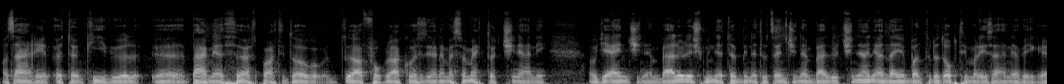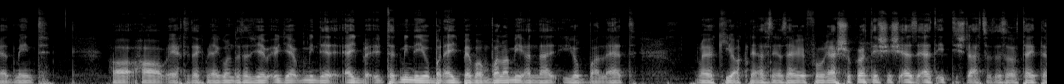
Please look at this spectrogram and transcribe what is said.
az Unreal 5 kívül bármilyen third party dolgokkal foglalkozni, hanem ezt meg tudod csinálni ugye engine-en belül, és minél több mindent tudsz engine-en belül csinálni, annál jobban tudod optimalizálni a végeredményt ha, ha értitek, milyen gondot. Tehát ugye, ugye minden, egybe, tehát minden jobban egybe van valami, annál jobban lehet kiaknázni az erőforrásokat, és, és ez, ez, itt is látszott ezen a tech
